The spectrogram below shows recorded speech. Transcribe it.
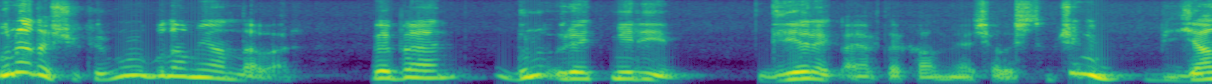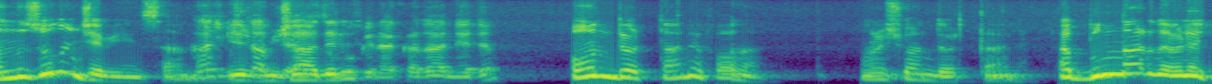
buna da şükür bunu bulamayan da var. Ve ben bunu üretmeliyim diyerek ayakta kalmaya çalıştım. Çünkü yalnız olunca bir insan Kaç bir mücadele bugüne kadar Nedim? 14 tane falan. 13-14 tane. Ha bunlar da öyle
